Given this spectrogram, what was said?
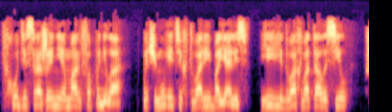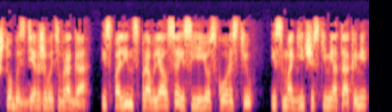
В ходе сражения Марфа поняла, почему этих тварей боялись. Ей едва хватало сил, чтобы сдерживать врага. Исполин справлялся и с ее скоростью, и с магическими атаками,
